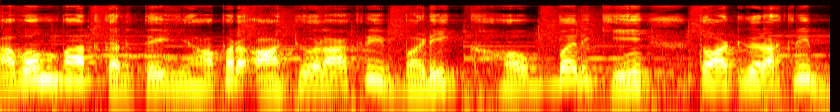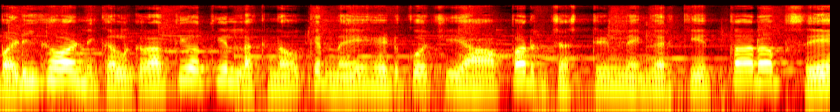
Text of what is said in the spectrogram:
अब हम बात करते हैं यहाँ पर आठवीं और आखिरी बड़ी खबर की। तो आठवीं और आखिरी बड़ी खबर निकल कर आती होती है लखनऊ के नए हेड कोच यहाँ पर जस्टिन लेंगर की तरफ़ से।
